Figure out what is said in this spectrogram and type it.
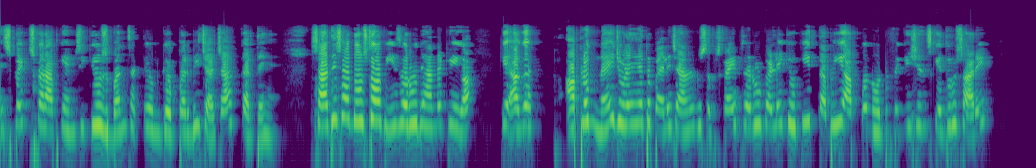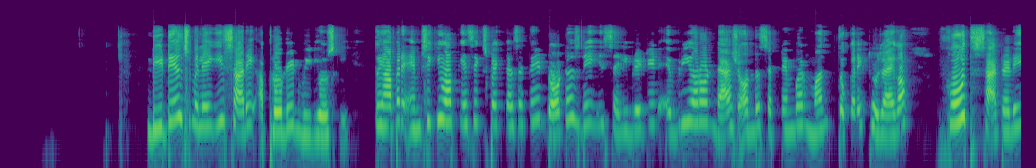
एस्पेक्ट्स पर आपके एमसीक्यूज बन सकते हैं, उनके ऊपर भी चर्चा करते हैं। साथ ही साथ दोस्तों, आप ये ज़रूर ध्यान रखिएगा कि अगर आप लोग नए जुड़े हैं तो पहले चैनल को सब्सक्राइब ज़रूर कर ले, क्योंकि तभी आपको नोटिफिकेशन के थ्रू सारे डिटेल्स मिलेगी, सारे अपलोडेड वीडियोस की। तो यहाँ पर एमसीक्यू आप कैसे एक्सपेक्ट कर सकते हैं? Daughters day is celebrated every year on dash on the September month तो करेक्ट हो जाएगा। Fourth Saturday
